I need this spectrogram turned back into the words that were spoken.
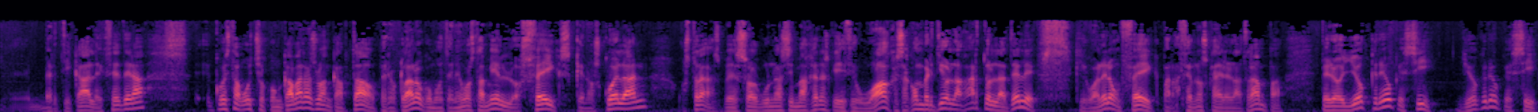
eh, vertical, etcétera, cuesta mucho. Con cámaras lo han captado, pero claro, como tenemos también los fakes que nos cuelan, ostras, ves algunas imágenes que dicen, wow, que se ha convertido en lagarto en la tele, que igual era un fake para hacernos caer en la trampa. Pero yo creo que sí, yo creo que sí,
